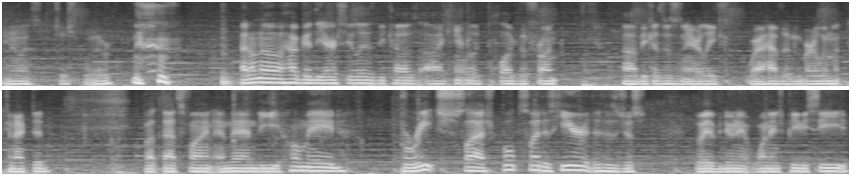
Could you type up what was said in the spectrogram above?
you know, it's just whatever. I don't know how good the air seal is because I can't really plug the front uh, because there's an air leak where I have the Merlin connected but that's fine. And then the homemade breech slash bolt sled is here. This is just the way I've been doing it, one inch PVC,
